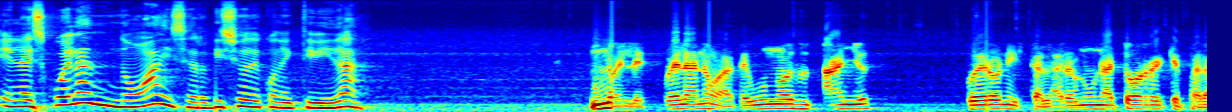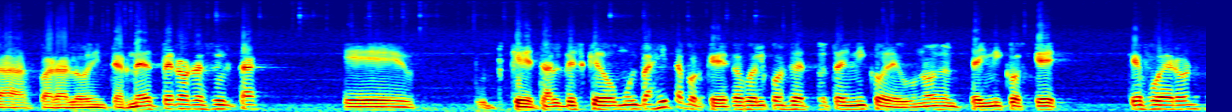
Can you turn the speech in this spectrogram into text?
en la escuela no hay servicio de conectividad. No, en la escuela no. Hace unos años fueron, instalaron una torre que para, para los internet, pero resulta que, que tal vez quedó muy bajita porque eso fue el concepto técnico de unos técnicos que, que fueron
